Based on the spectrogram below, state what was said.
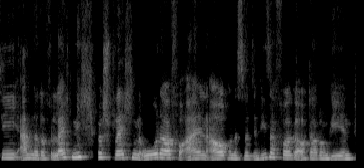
die andere vielleicht nicht besprechen oder vor allem auch, und es wird in dieser Folge auch darum gehen,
